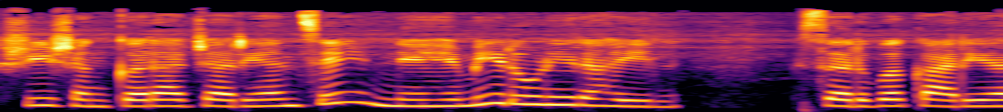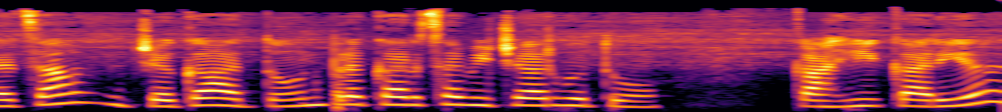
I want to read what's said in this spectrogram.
श्री शंकराचार्यांचे नेहमी ऋणी राहील. सर्व कार्याचा जगात दोन प्रकारचा विचार होतो. काही कार्य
